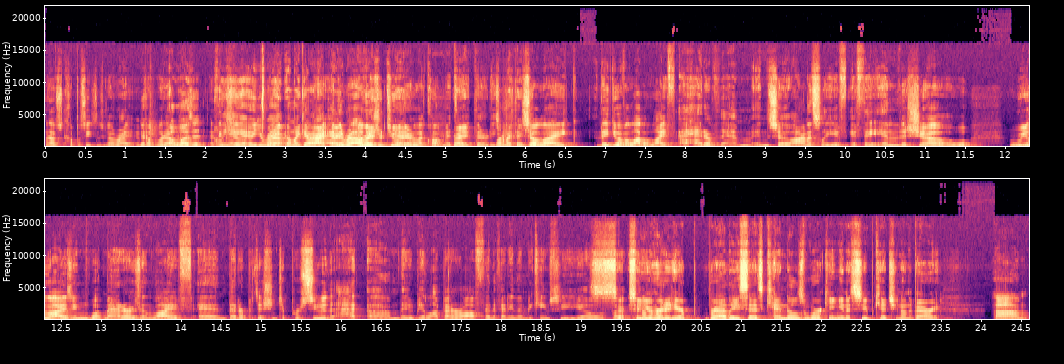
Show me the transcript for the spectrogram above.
That was a couple seasons ago, right? But whatever. Oh, was it? I Oh, think yeah, so. yeah, you're right. Whatever. Oh, my God. Right, And the you're others right. two in Yeah. their like called mid to Right. late 30s. What am I thinking? So, like, they do have a lot of life ahead of them. And so, honestly, if, if they end the show realizing what matters in life and better positioned to pursue that, um, they would be a lot better off than if any of them became CEOs. So, so you heard it here. Bradley says Kendall's working in a soup kitchen on the Bowery. Um,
